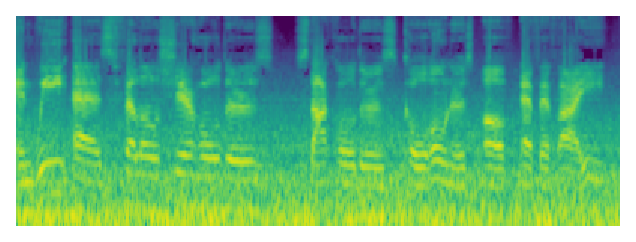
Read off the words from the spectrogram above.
and we as fellow shareholders, stockholders, co-owners of FFIE,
